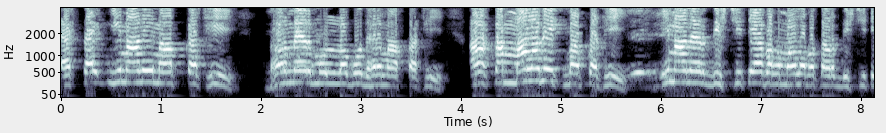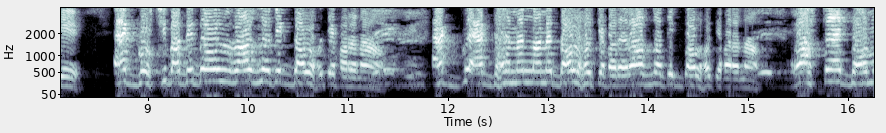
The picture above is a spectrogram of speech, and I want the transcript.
একটা ইমানি মাপকাঠি ধর্মের মূল্যবোধের মাপকাঠি আর একটা মানবিক মাপকাঠি ইমানের দৃষ্টিতে এবং মানবতার দৃষ্টিতে এক গোষ্ঠীবাদী দল রাজনৈতিক দল হতে পারে না। এক এক ধর্মের নামে দল হতে পারে, রাজনৈতিক দল হতে পারে না। রাষ্ট্র এক ধর্ম,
